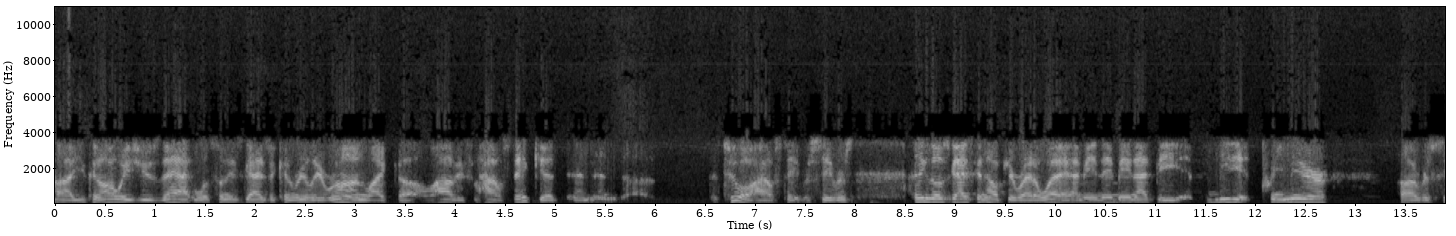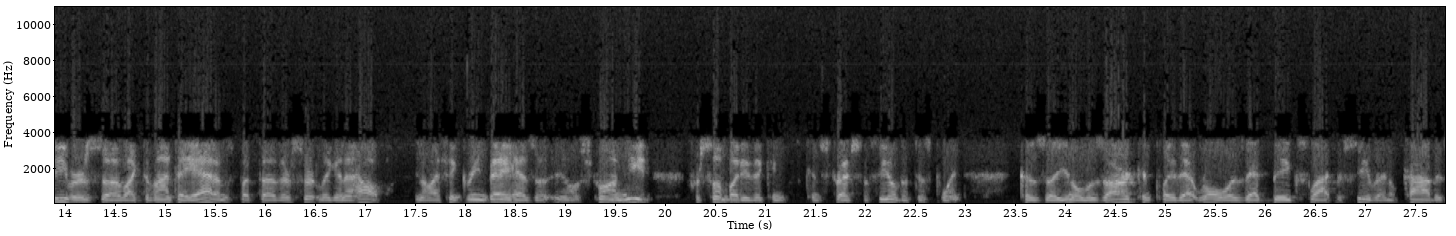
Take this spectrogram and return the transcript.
uh, you can always use that. With some of these guys that can really run, like uh, Olave from Ohio State kid and, and uh, the two Ohio State receivers, I think those guys can help you right away. I mean, they may not be immediate premier uh, receivers uh, like Davante Adams, but uh, they're certainly going to help. You know, I think Green Bay has a you know a strong need for somebody that can can stretch the field at this point because uh, you know Lazard can play that role as that big slot receiver. I know Cobb is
